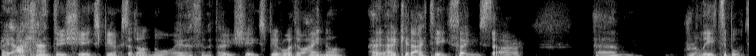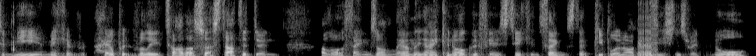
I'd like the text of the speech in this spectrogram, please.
right, I can't do Shakespeare because I don't know anything about Shakespeare. What do I know? How, how could I take things that are um, relatable to me and make it help it relate to others. So I started doing a lot of things on learning iconography, is taking things that people in organizations would know,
